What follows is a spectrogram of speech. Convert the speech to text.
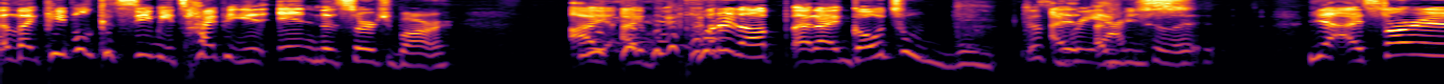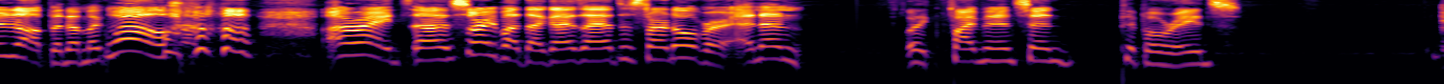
and like people could see me typing it in the search bar. I, I put it up and I go to Just I- I react res- to it. Yeah, I started it up and I'm like, well, all right, uh, sorry about that, guys. I had to start over. And then, like five minutes in, Pippa raids.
